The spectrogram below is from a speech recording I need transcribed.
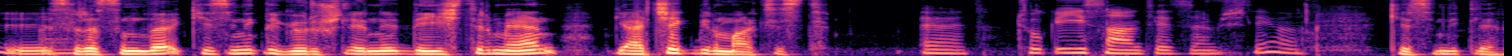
e, sırasında kesinlikle görüşlerini değiştirmeyen gerçek bir Marksist. Evet çok iyi sentezlemiş değil mi? Kesinlikle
